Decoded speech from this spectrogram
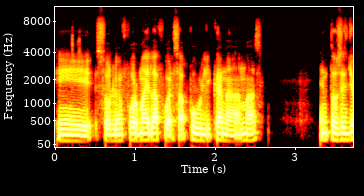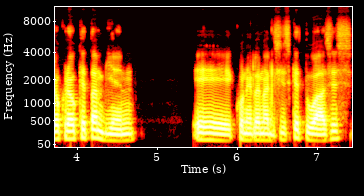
eh, solo en forma de la fuerza pública nada más. Entonces yo creo que también eh, con el análisis que tú haces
